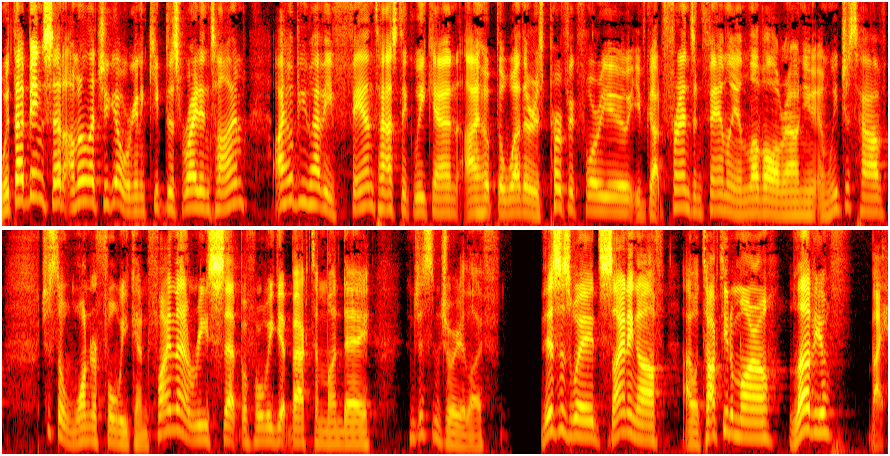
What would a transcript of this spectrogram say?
With that being said, I'm going to let you go. We're going to keep this right in time. I hope you have a fantastic weekend. I hope the weather is perfect for you. You've got friends and family and love all around you, and we just have just a wonderful weekend. Find that reset before we get back to Monday and just enjoy your life. This is Wade signing off. I will talk to you tomorrow. Love you. Bye.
